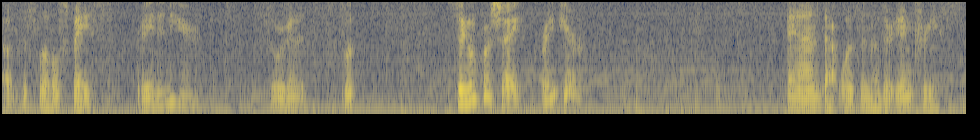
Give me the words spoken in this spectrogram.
of this little space right in here. So we're going to slip single crochet right here. And that was another increase.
